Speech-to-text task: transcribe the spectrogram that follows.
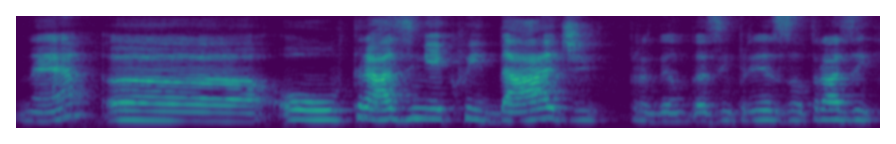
né? Uh, ou trazem equidade para dentro das empresas, ou trazem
